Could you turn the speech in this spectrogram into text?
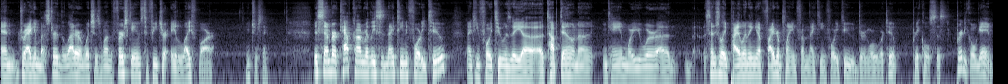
and Dragon Buster, the latter of which is one of the first games to feature a life bar. Interesting. December, Capcom releases 1942. 1942 was a, uh, a top-down uh, game where you were uh, essentially piloting a fighter plane from 1942 during World War II. Pretty cool, system, pretty cool game.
